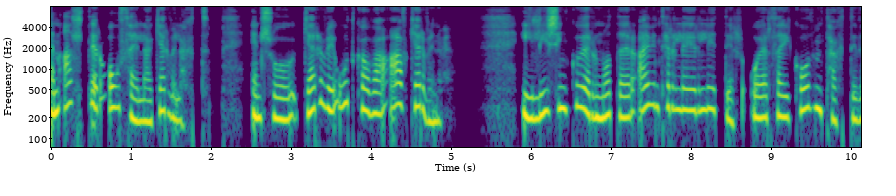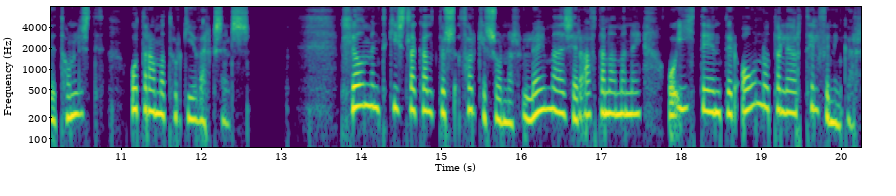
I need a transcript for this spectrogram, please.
En allt er óþægilega gerfilegt, eins og gerfi útgáfa af gerfinu. Í lýsingu eru notaðir æfinterlegir litir og er það í góðum takti við tónlistið og dramaturgíu verksins. Hljóðmynd Gíslagaldurs Þorkirssonar laumaði sér aftanaðmanni og ítti undir ónótalegar tilfinningar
